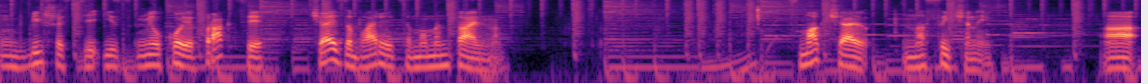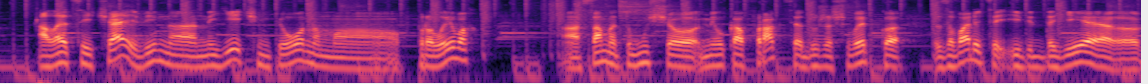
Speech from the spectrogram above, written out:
в більшості із мілкої фракції, чай заварюється моментально. Смак чаю насичений. А, але цей чай він а, не є чемпіоном а, в проливах, а саме тому, що мілка фракція дуже швидко заварюється і віддає е,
